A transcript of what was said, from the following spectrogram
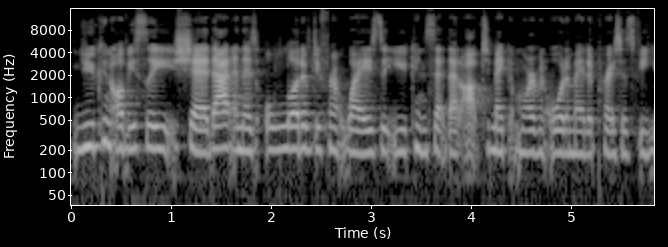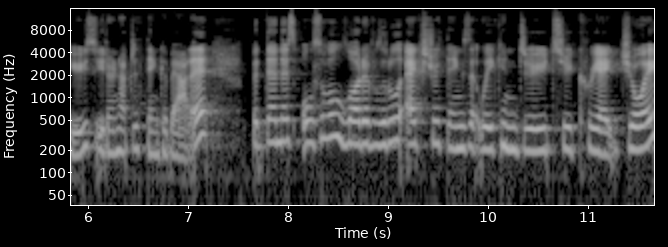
you can obviously share that and there's a lot of different ways that you can set that up to make it more of an automated process for you so you don't have to think about it. But then there's also a lot of little extra things that we can do to create joy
